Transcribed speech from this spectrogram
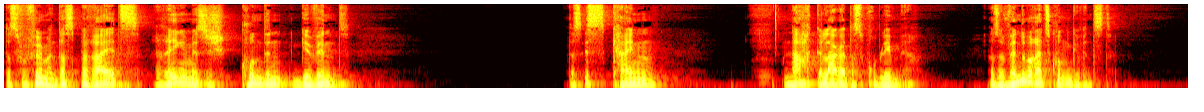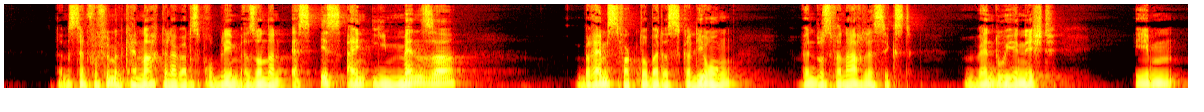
Das Fulfillment, das bereits regelmäßig Kunden gewinnt, das ist kein nachgelagertes Problem mehr. Also wenn du bereits Kunden gewinnst, dann ist dein Fulfillment kein nachgelagertes Problem mehr, sondern es ist ein immenser Bremsfaktor bei der Skalierung, wenn du es vernachlässigst. Wenn du hier nicht eben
